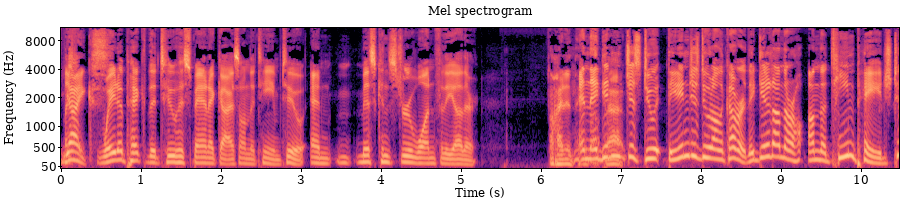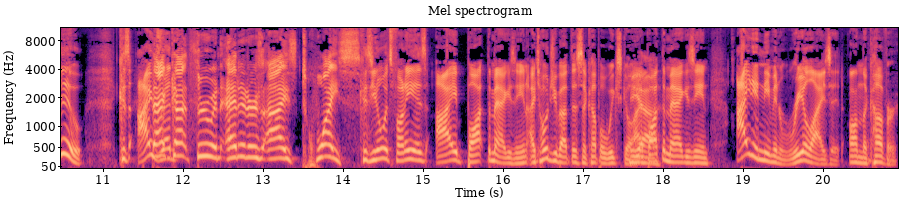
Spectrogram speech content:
Yikes! Way to pick the two Hispanic guys on the team too, and misconstrue one for the other. Oh, I didn't. Think And they didn't that. just do it. They didn't just do it on the cover. They did it on their on the team page too. Because I That read got through an editor's eyes twice. Because you know what's funny is I bought the magazine. I told you about this a couple weeks ago. I bought the magazine. I didn't even realize it on the cover.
